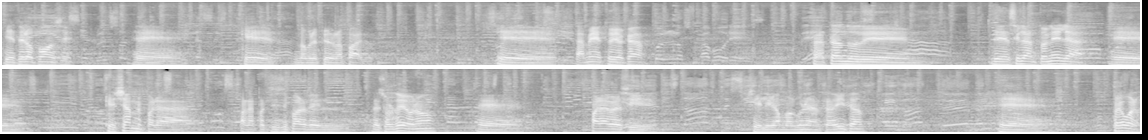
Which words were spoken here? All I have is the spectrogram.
y Etero Ponce, eh, que no me pierdo palo. También estoy acá tratando de, de decirle a Antonella eh, que llame para, para participar del, del, sorteo, ¿no? Eh, para ver si, si ligamos alguna entradita. Eh, pero bueno,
